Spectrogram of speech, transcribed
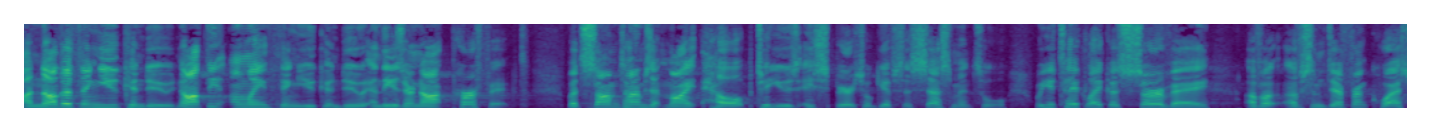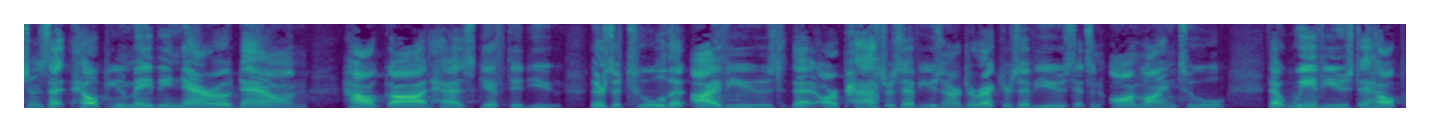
Another thing you can do, not the only thing you can do, and these are not perfect, but sometimes it might help to use a spiritual gifts assessment tool where you take like a survey of, a, of some different questions that help you maybe narrow down how God has gifted you. There's a tool that I've used, that our pastors have used, and our directors have used. It's an online tool that we've used to help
